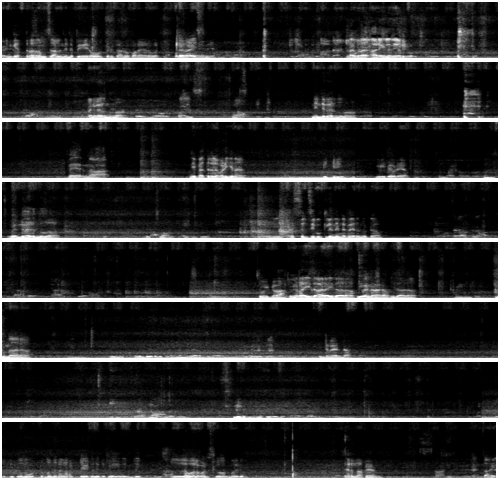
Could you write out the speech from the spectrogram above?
എനിക്ക് എത്ര ശ്രമിച്ചാലും നിന്റെ പേര് ഓർത്തെടുക്കാനോ പറയാനോ പറ്റില്ല. ഇവിടെ റൈസ് അല്ല ഇവിടെ ആരെങ്കിലും നീ അറിയോ? അതിന് പേരെന്താ നിന്റെ പേരെന്താ പേരണ നീ ഇപ്പൊ എത്രയല്ല പഠിക്കണേ? ഡിഗ്രി വീട് എവിടെയാ? എന്റെ പേരെന്താ എസ് എൽ സി ബുക്കിൽ നിന്റെ പേരെന്തുട്ടാ ചോദിക്കടാ? എടാ ഇതാരാ ഇതാരാ? ഈ വല്ലവരോ ഇതാരാ? ഇതാരാ? നിന്റെ പേരെന്താ? എനിക്കൊന്ന് മുട്ടുമ്പോ തന്നെ കറക്റ്റ് ആയിട്ട് ഇതിന്റെ പേര് എനിക്ക് നല്ല പോലെ മനസ്സിൽ ഓർമ്മ വരും പേരെന്താ 啊你咋的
